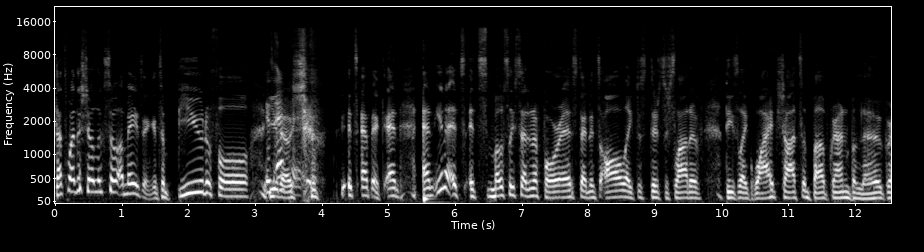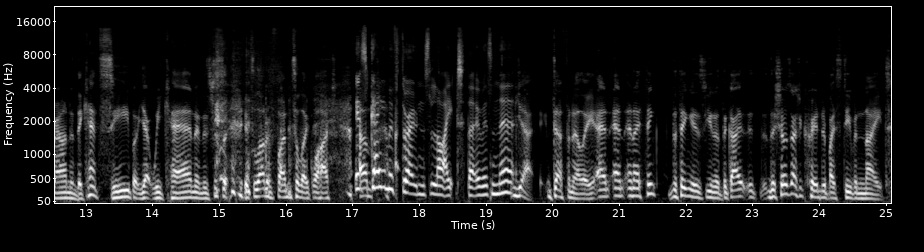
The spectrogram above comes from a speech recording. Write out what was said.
that's why the show looks so amazing. It's a beautiful It's you know epic. show. It's epic, and and you know it's it's mostly set in a forest, and it's all like just there's just a lot of these like wide shots above ground, below ground, and they can't see, but yet we can, and it's just a, it's a lot of fun to like watch. It's Um, Game of Thrones light, though, isn't it? yeah, definitely. And and and I think the thing is, you know, the guy, the show's actually created by Steven Knight,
